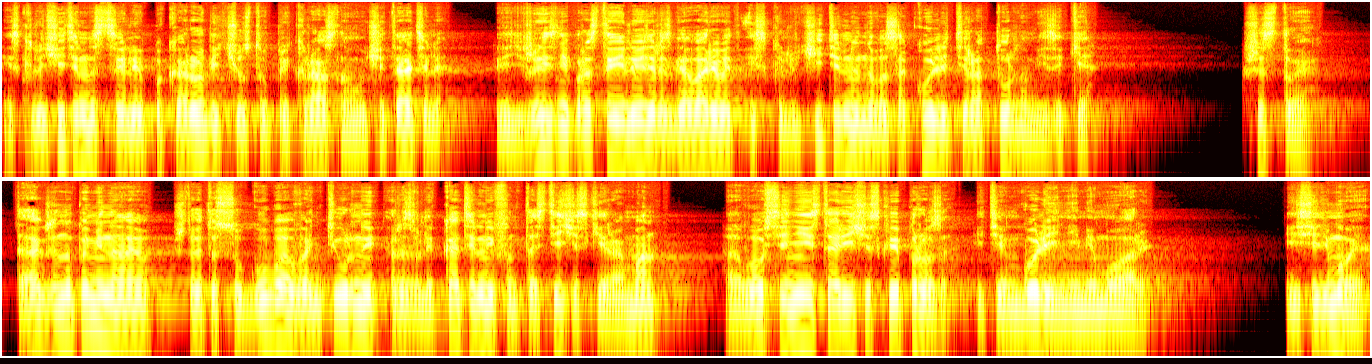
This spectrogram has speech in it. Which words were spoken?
исключительно с целью покоробить чувство прекрасного у читателя, ведь в жизни простые люди разговаривают исключительно на высоколитературном языке. Шестое. Также напоминаю, что это сугубо авантюрный, развлекательный, фантастический роман, а вовсе не историческая проза, и тем более не мемуары. И седьмое.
